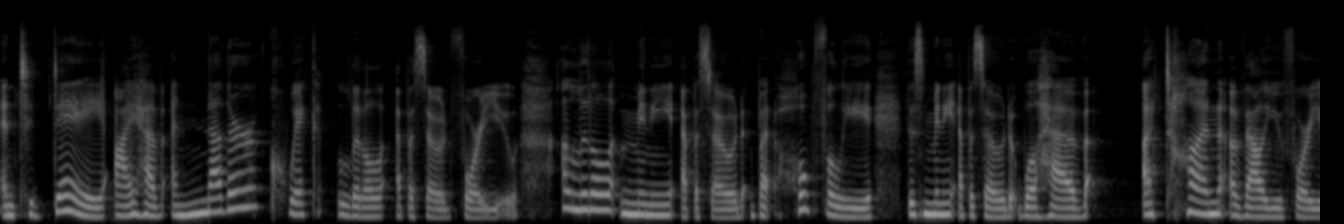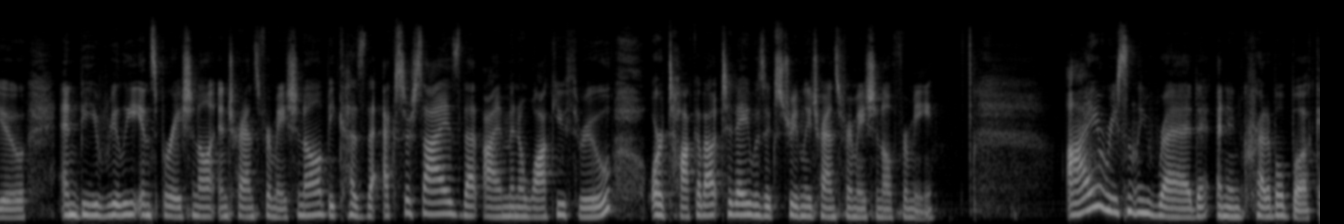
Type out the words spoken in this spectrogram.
And today I have another quick little episode for you. A little mini episode, but hopefully, this mini episode will have a ton of value for you and be really inspirational and transformational because the exercise that I'm going to walk you through or talk about today was extremely transformational for me. I recently read an incredible book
